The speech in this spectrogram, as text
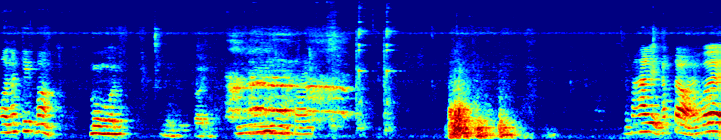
โอ้ยมันจิกบ่หมูมันไปจะมาหาเล่นกับต่อเลยเว้ย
